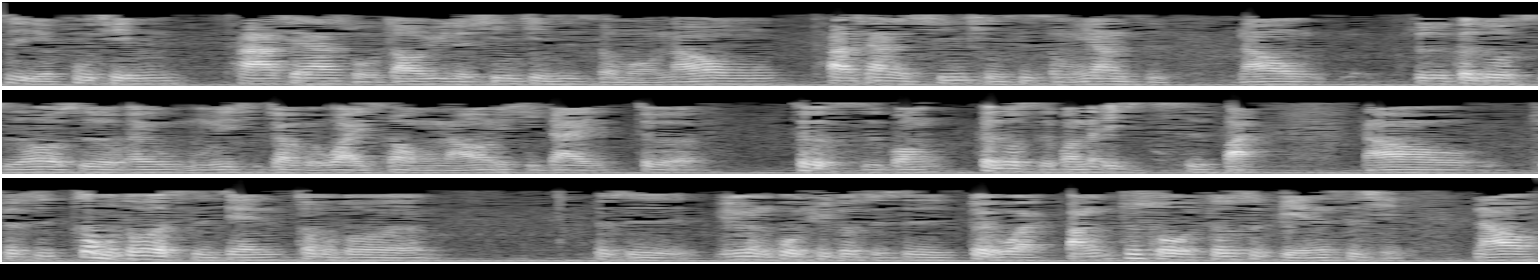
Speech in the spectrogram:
自己的父亲，他现在所遭遇的心境是什么，然后他现在的心情是什么样子，然后就是更多时候是，哎，我们一起叫个外送，然后一起在这个这个时光，更多时光在一起吃饭，然后就是这么多的时间，这么多的。就是原本过去都只是对外帮，就所有都是别人的事情，然后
